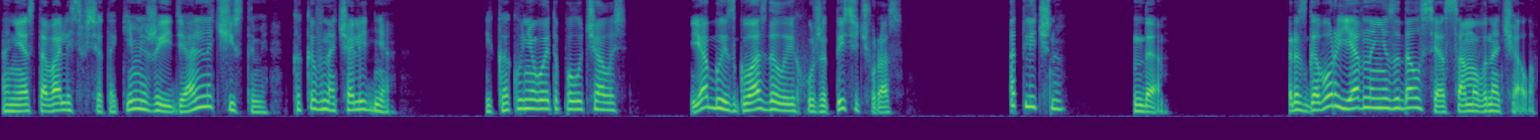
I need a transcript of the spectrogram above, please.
Они оставались все такими же идеально чистыми, как и в начале дня. И как у него это получалось? Я бы изгваздала их уже тысячу раз. Отлично. Да. Разговор явно не задался с самого начала.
